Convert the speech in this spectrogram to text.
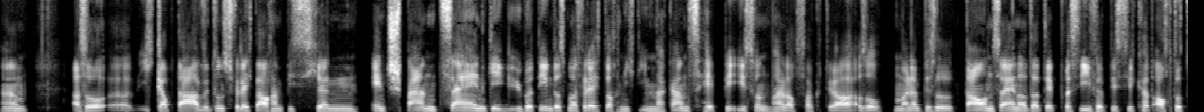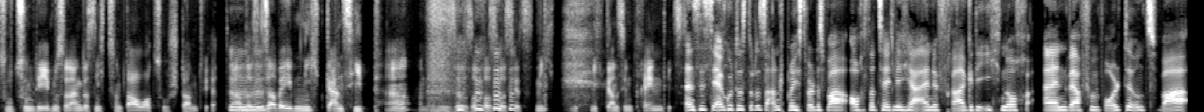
Ja. Also äh, ich glaube, da wird uns vielleicht auch ein bisschen entspannt sein gegenüber dem, dass man vielleicht auch nicht immer ganz happy ist und mal auch sagt, ja, also mal ein bisschen down sein oder depressiv ein bisschen gehört auch dazu zum Leben, solange das nicht zum Dauerzustand wird. Ja, mhm. Das ist aber eben nicht ganz hip. Ja? Das ist also was, was jetzt nicht, nicht, nicht ganz im Trend ist. Es ist sehr gut, dass du das ansprichst, weil das war auch tatsächlich ja eine Frage, die ich noch einwerfen wollte. Und zwar,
